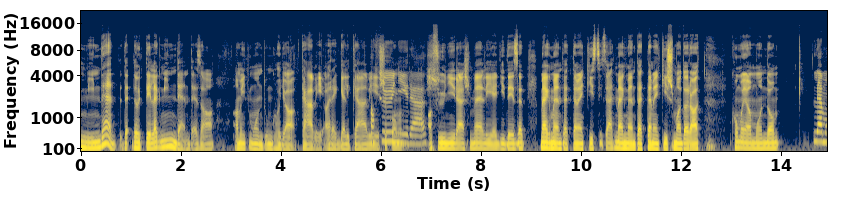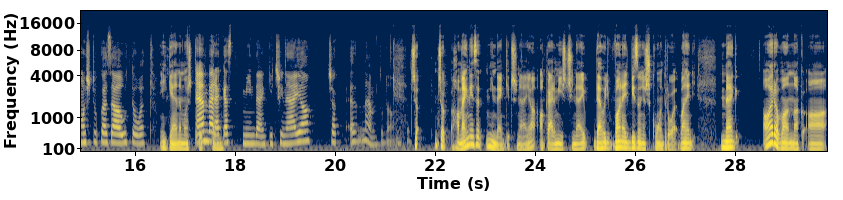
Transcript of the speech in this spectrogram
mindent, de, de hogy tényleg mindent ez a, amit mondtunk, hogy a kávé, a reggeli kávé, A és akkor fűnyírás. a fűnyírás mellé egy idézet, megmentettem egy kis cicát, megmentettem egy kis madarat, komolyan mondom, Lemostuk az autót. igen, most éppen- Emberek, ezt mindenki csinálja, csak ez nem tudom. Csak, csak ha megnézed, mindenki csinálja, akár mi is csináljuk, de hogy van egy bizonyos kontroll, van egy, meg arra vannak a,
